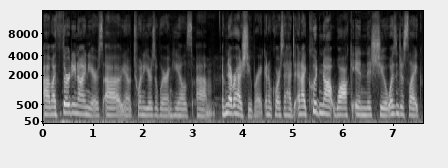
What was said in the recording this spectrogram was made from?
Uh, my 39 years, uh, you know, 20 years of wearing heels. Um, I've never had a shoe break, and of course I had to. And I could not walk in this shoe. It wasn't just like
